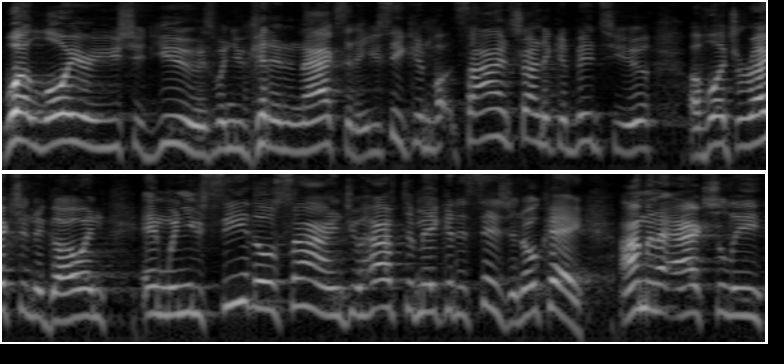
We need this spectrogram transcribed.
what lawyer you should use when you get in an accident. You see signs trying to convince you of what direction to go. And, and when you see those signs, you have to make a decision. Okay, I'm going to actually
